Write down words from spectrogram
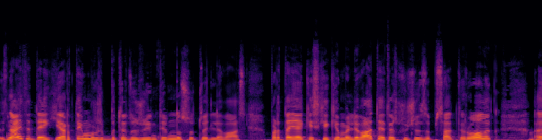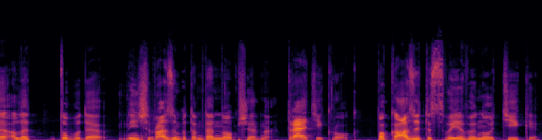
Знаєте, деякі арти можуть бути дуже інтимно суто для вас. Про те, як і скільки малювати, я теж хочу записати ролик, е, але то буде іншим разом, бо там темно обширна. Третій крок. Показуйте своє вино тільки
